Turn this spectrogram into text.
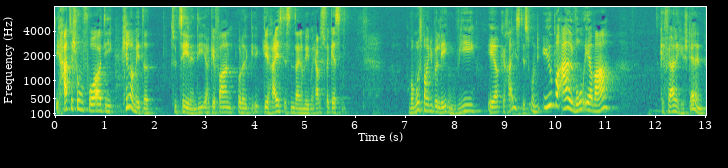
Ich hatte schon vor, die Kilometer zu zählen, die er gefahren oder gereist ist in seinem Leben. Ich habe es vergessen. Aber muss man überlegen, wie er gereist ist. Und überall, wo er war, gefährliche Stellen.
